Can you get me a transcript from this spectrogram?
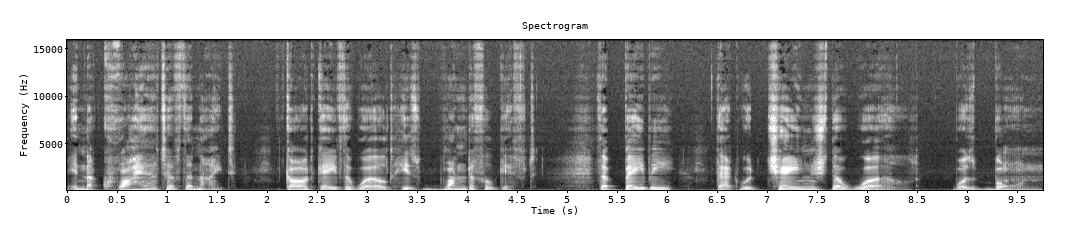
in the quiet of the night, God gave the world his wonderful gift. The baby that would change the world was born.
